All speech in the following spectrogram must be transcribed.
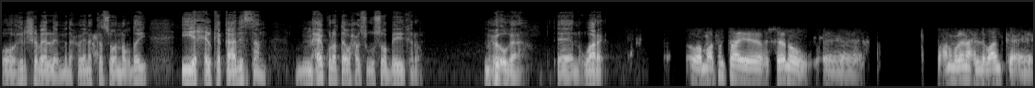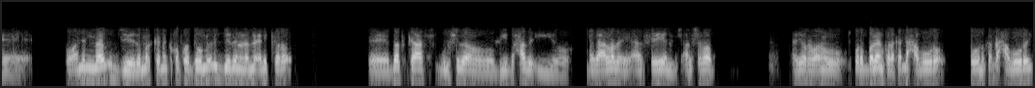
oo hirshabeelle madaxweyne ka soo noqday iyo xilka qaadistan maxay kula tahay waxa isugu soo beegi kara muxuu ogaa waare waa mahadsan tahay xuseenow waxaan u malaynaya xildhibaanka waa nin meel ujeedo marka ninka qofka hadduu meel ujeedana lama celi karo dadkaas bulshada ah oo biibaxada iyo dagaalada ay aafeeyeen al-shabaab ayuu rabaa inuu broblem kale ka dhex abuuro uuna ka dhex abuuray.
